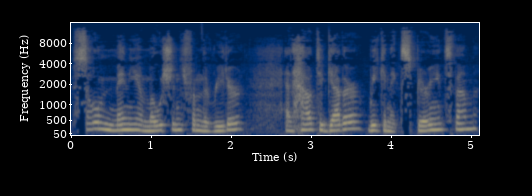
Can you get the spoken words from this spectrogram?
so many emotions from the reader and how together we can experience them?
